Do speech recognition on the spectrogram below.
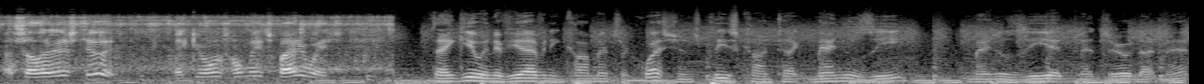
That's all there is to it. Make your own homemade spider weights. Thank you, and if you have any comments or questions, please contact Manuel Z, Manuel Z at netzero.net,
